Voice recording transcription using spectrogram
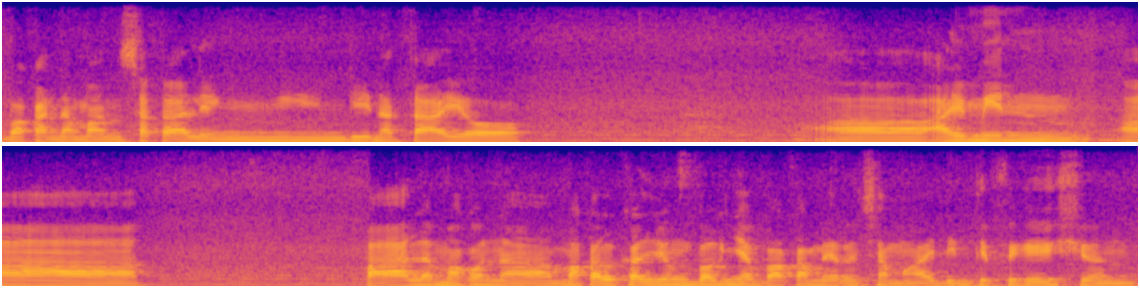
baka naman sakaling hindi na tayo ah, I mean ah, paalam ako na makalkal yung bag niya. Baka meron siyang mga identification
